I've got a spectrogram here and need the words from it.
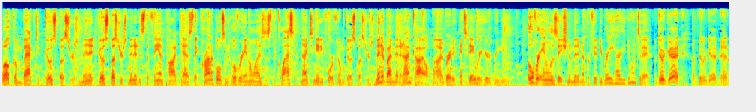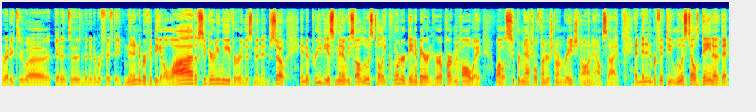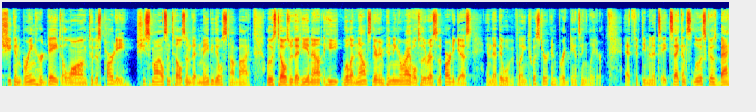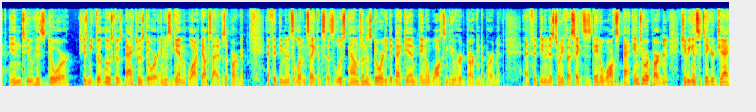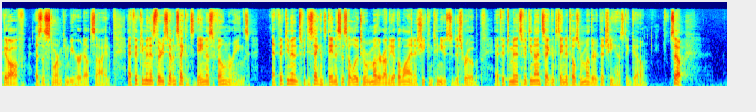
Welcome back to Ghostbusters Minute. Ghostbusters Minute is the fan podcast that chronicles and overanalyzes the classic 1984 film Ghostbusters minute by minute. I'm Kyle. I'm Brady. And today we're here to bring you overanalyzation of minute number 50. Brady, how are you doing today? I'm doing good. I'm doing good, man. Ready to uh, get into minute number 50. Minute number 50 got a lot of Sigourney Weaver in this minute. So, in the previous minute, we saw Louis Tully corner Dana Barrett in her apartment hallway while a supernatural thunderstorm raged on outside. At minute number 50, Louis tells Dana that she can bring her date along to this party. She smiles and tells him that maybe they'll stop by. Louis tells her that he, annou- he will announce their impending arrival to the rest of the party guests and that they will be playing Twister and breakdancing later. At 50 minutes 8 seconds, Louis goes back into his door. Excuse me, Louis goes back to his door and is again locked outside of his apartment. At 50 minutes 11 seconds, as Louis pounds on his door to get back in, Dana walks into her darkened apartment. At 50 minutes 25 seconds, as Dana walks back into her apartment, she begins to take her jacket off as the storm can be heard outside. At 50 minutes 37 seconds, Dana's phone rings. At 50 minutes 50 seconds, Dana says hello to her mother on the other line as she continues to disrobe. At 50 minutes 59 seconds, Dana tells her mother that she has to go. So,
